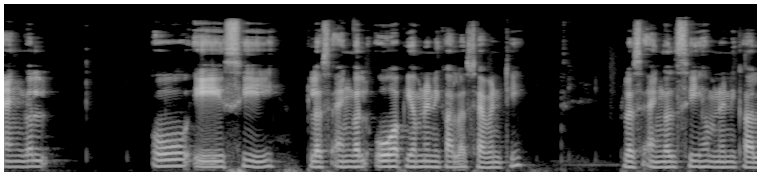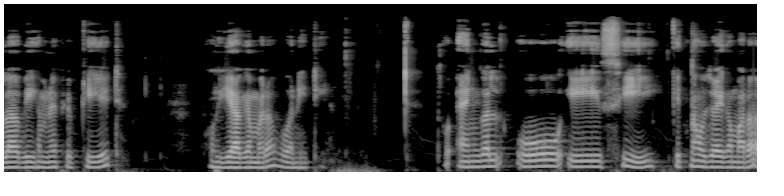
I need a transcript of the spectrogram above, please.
angle O A C plus angle O अभी हमने निकाला सेवेंटी, प्लस एंगल सी हमने निकाला अभी हमने फिफ्टी एट, और ये आ गया हमारा वन एटी। तो एंगल ओ ए सी कितना हो जाएगा हमारा?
